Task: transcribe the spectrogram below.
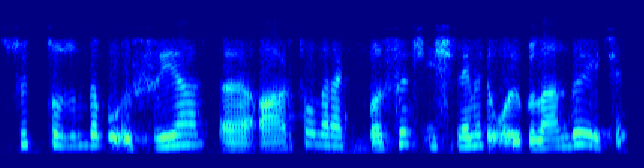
süt tozunda bu ısıya e, artı olarak basınç işlemi de uygulandığı için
